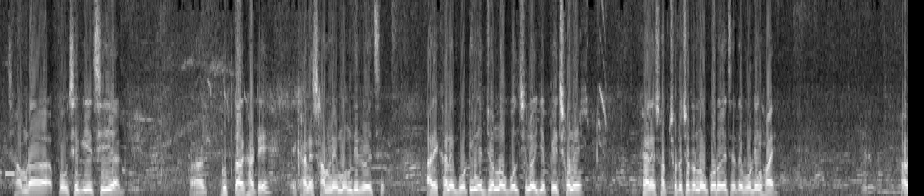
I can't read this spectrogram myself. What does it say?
আচ্ছা, আমরা পৌঁছে গিয়েছি গুপ্তার ঘাটে। এখানে সামনে মন্দির রয়েছে। আর এখানে বোটিংয়ের জন্য বলছিল, এই যে পেছনে এখানে সব ছোট ছোট নৌকো রয়েছে, এতে বোটিং হয়। আর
